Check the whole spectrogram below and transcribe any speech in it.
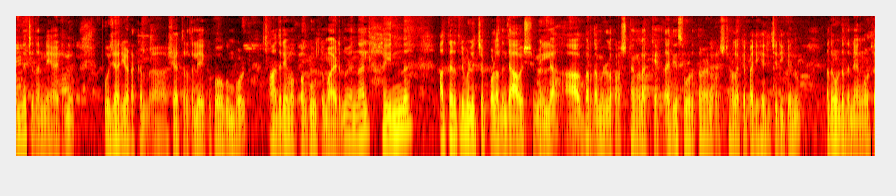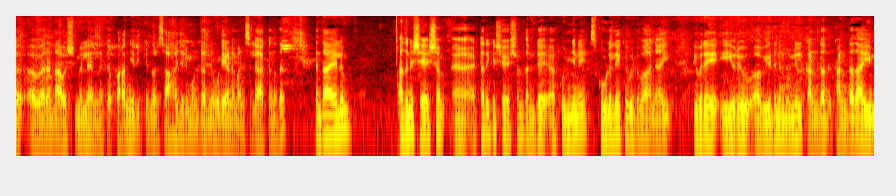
ഒന്നിച്ച് തന്നെയായിരുന്നു. പൂജാരി അടക്കം ക്ഷേത്രത്തിലേക്ക് പോകുമ്പോൾ ആതിരയും ഒപ്പം കൂട്ടുമായിരുന്നു. എന്നാൽ ഇന്ന് അത്തരത്തിൽ വിളിച്ചപ്പോൾ അതിന്റെ ആവശ്യമില്ല. അവർ തമ്മിലുള്ള പ്രശ്നങ്ങളൊക്കെ അതായത് ഈ സുഹൃത്തുമായുള്ള പ്രശ്നങ്ങളൊക്കെ പരിഹരിച്ചിരിക്കുന്നു. അതുകൊണ്ട് തന്നെ അങ്ങോട്ട് വരേണ്ട ആവശ്യമില്ല എന്നൊക്കെ പറഞ്ഞിരിക്കുന്ന ഒരു സാഹചര്യമുണ്ട് എന്നുകൂടിയാണ് മനസ്സിലാക്കുന്നത്. എന്തായാലും അതിനുശേഷം എട്ടരയ്ക്ക് ശേഷം തന്റെ കുഞ്ഞിനെ സ്കൂളിലേക്ക് വിടുവാനായി ഇവരെ ഈ ഒരു വീടിന് മുന്നിൽ കണ്ടത് കണ്ടതായും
